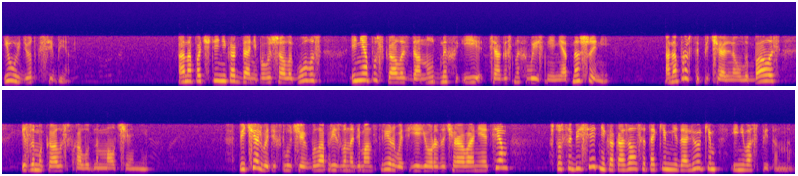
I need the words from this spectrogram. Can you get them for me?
и уйдет к себе. Она почти никогда не повышала голос, и не опускалась до нудных и тягостных выяснений отношений. Она просто печально улыбалась и замыкалась в холодном молчании. Печаль в этих случаях была призвана демонстрировать ее разочарование тем, что собеседник оказался таким недалеким и невоспитанным.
